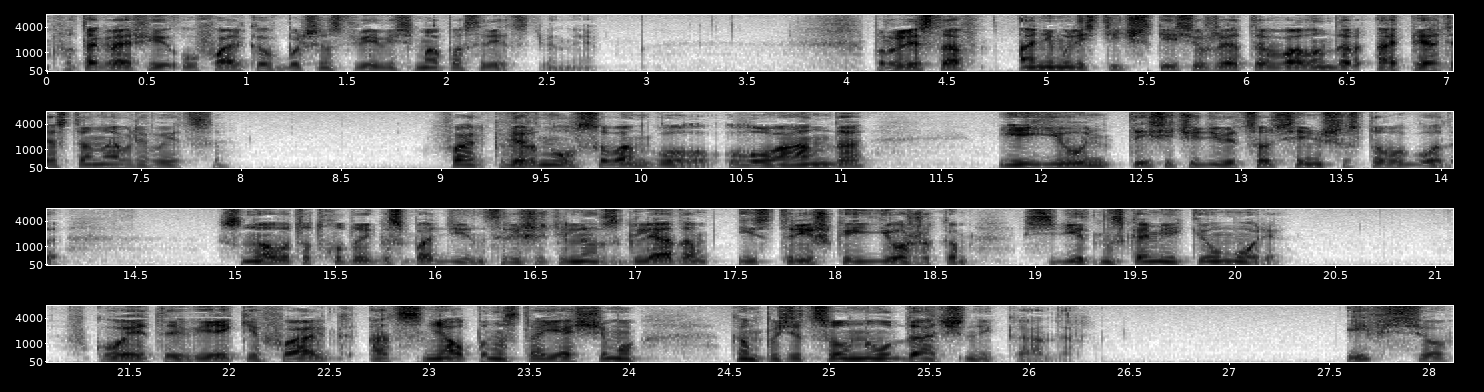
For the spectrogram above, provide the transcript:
Фотографии у Фалька в большинстве весьма посредственные. Пролистав анималистические сюжеты, Валандер опять останавливается. Фальк вернулся в Анголу. Луанда, июнь 1976 года. Снова тот худой господин с решительным взглядом и стрижкой ежиком сидит на скамейке у моря. В кои-то веки Фальк отснял по-настоящему композиционно удачный кадр. И все.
